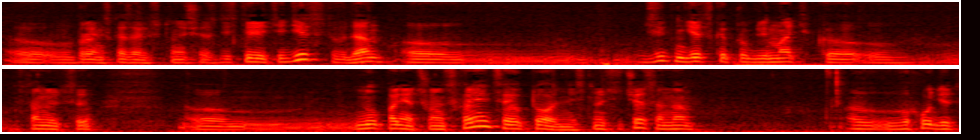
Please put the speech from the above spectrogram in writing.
вы правильно сказали, что у нас сейчас десятилетие детства, да, действительно детская проблематика становится, ну, понятно, что она сохраняет свою актуальность, но сейчас она выходит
